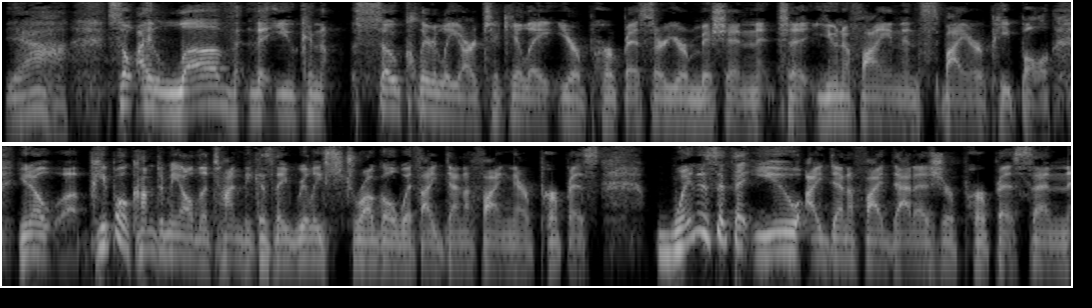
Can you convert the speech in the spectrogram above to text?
Yeah. So I love that you can so clearly articulate your purpose or your mission to unify and inspire people. You know, uh, people come to me all the time because they really struggle with identifying their purpose. When is it that you identified that as your purpose and,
